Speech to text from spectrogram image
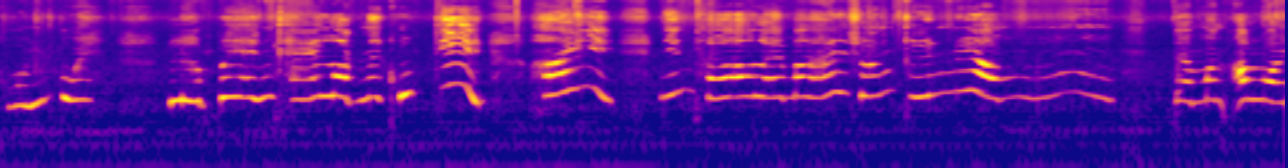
ขนปุยเหลือไปเห็นแครอทในคุกกี้เฮ้ยนี่เธอเอาอะไรมาให้ฉันกินเนี่ยอืมแต่มันอร่อย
